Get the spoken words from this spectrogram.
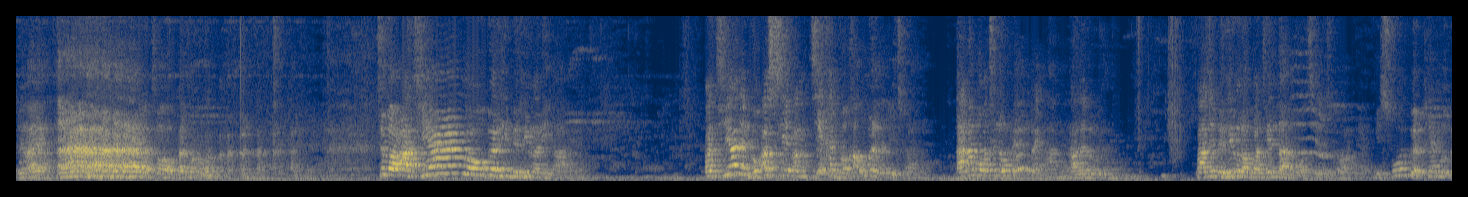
谁来呀？天老啊！天，的出来。来啊？路亚！那这我天？你说个天老不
